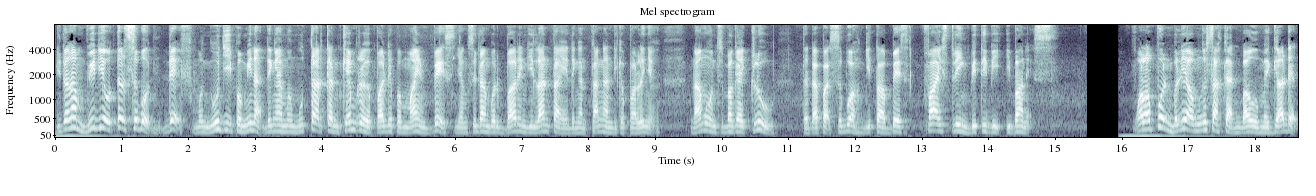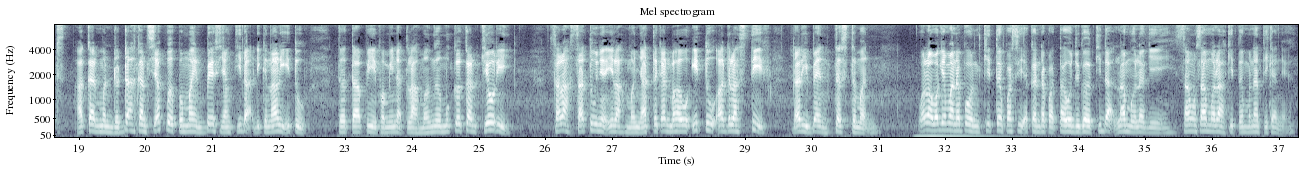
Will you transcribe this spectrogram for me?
Di dalam video tersebut, Dave menguji peminat dengan memutarkan kamera pada pemain bass yang sedang berbaring di lantai dengan tangan di kepalanya. Namun sebagai clue, terdapat sebuah gitar bass 5-string BTB Ibanez. Walaupun beliau mengesahkan bahawa Megadeth akan mendedahkan siapa pemain bass yang tidak dikenali itu, tetapi peminat telah mengemukakan teori. Salah satunya ialah menyatakan bahawa itu adalah Steve dari band Testament. Walau bagaimanapun, kita pasti akan dapat tahu juga tidak lama lagi. Sama-samalah kita menantikannya.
